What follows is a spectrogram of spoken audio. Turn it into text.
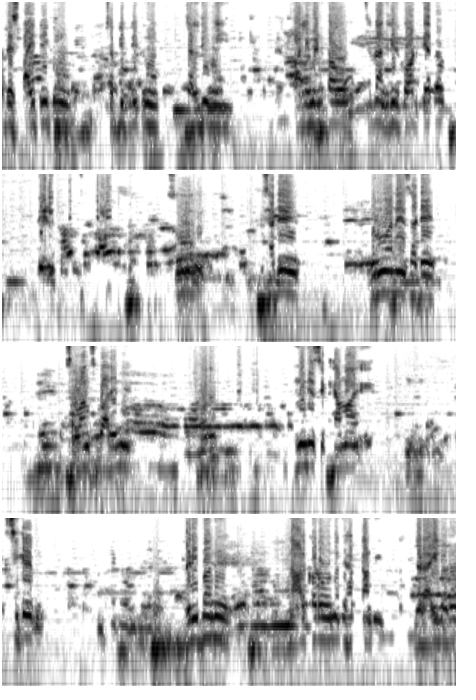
ਅਤੇ 27 ਤਰੀਕ ਨੂੰ 26 ਤਰੀਕ ਨੂੰ ਜਲਦੀ ਹੋਈ ਪਾਰਲੀਮੈਂਟ ਤਾਂ ਉਹ ਸ਼ਰਧਾਂਜਲੀ ਰਿਕਾਰਡ ਤੇ ਤਾਂ ਦੇਣੀ ਸੋ ਸਾਡੇ ਗੁਰੂਆਂ ਨੇ ਸਾਡੇ ਸਰਵੰਸ ਬਾਰੇ ਨੇ ਔਰ ਉਹਨਾਂ ਦੀਆਂ ਸਿੱਖਿਆਵਾਂ ਇਹ ਸੀ ਕਿ ਗਰੀਬਾਂ ਦੇ ਨਾਲ ਖੜੋ ਉਹਨਾਂ ਦੇ ਹੱਕਾਂ ਦੀ ਲੜਾਈ ਲੜੋ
